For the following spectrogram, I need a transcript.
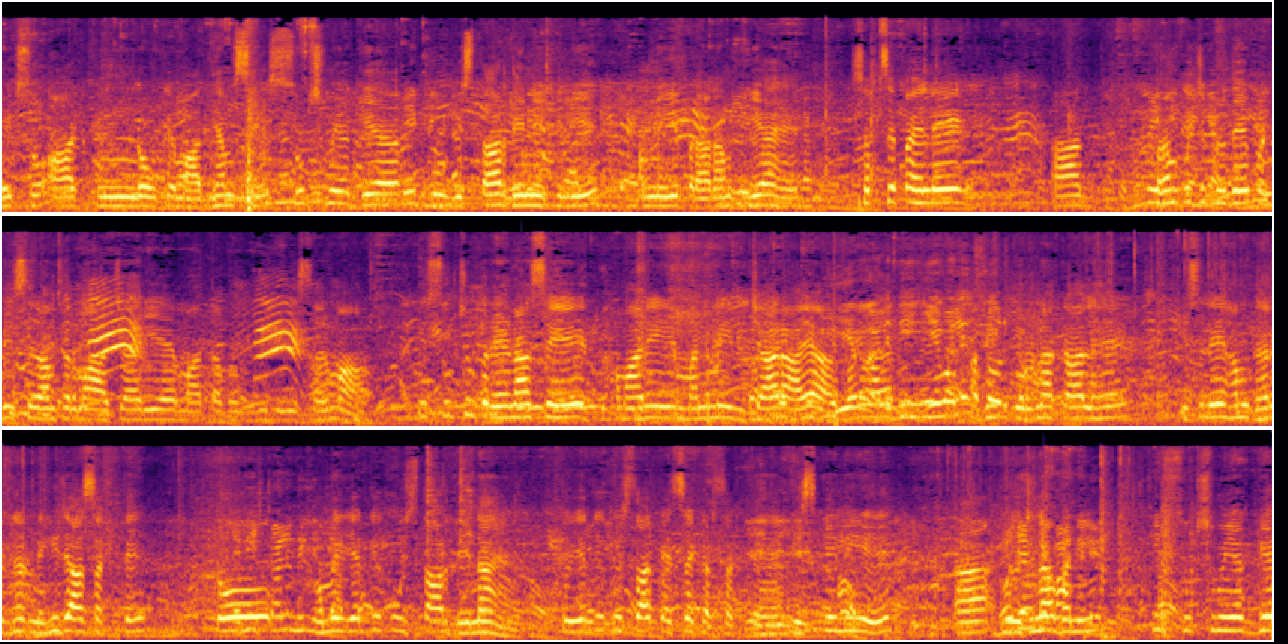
108 कुंडों के माध्यम से सूक्ष्म यज्ञ को विस्तार देने के लिए हमने ये प्रारंभ किया है। सबसे पहले परम पूज्य गुरुदेव पंडित श्री राम शर्मा आचार्य माता भगवती शर्मा की सूक्ष्म प्रेरणा से हमारे मन में विचार आया। अभी अभी कोरोना काल है इसलिए हम घर घर नहीं जा सकते। तो हमें यज्ञ को विस्तार देना है। तो यज्ञ को विस्तार कैसे कर सकते हैं? इसके लिए योजना बनी कि सूक्ष्म यज्ञ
